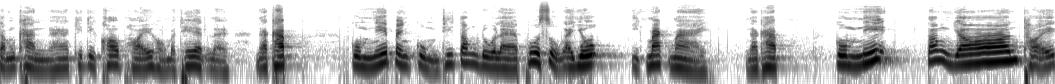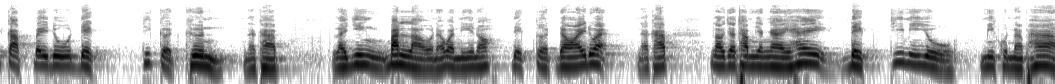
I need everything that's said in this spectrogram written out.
สำคัญนะฮะคิดที่ข้อพอยของประเทศเลยนะครับ กลุ่มนี้เป็นกลุ่มที่ต้องดูแลผู้สูงอายุอีกมากมายนะครับ กลุ่มนี้ต้องย้อนถอยกลับไปดูเด็ก ที่เกิดขึ้นนะครับ และยิ่งบ้านเรานะวันนี้เนาะเด็กเกิดน้อยด้วยนะครับ เราจะทำยังไงให้เด็กที่มีอยู่มีคุณภาพ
